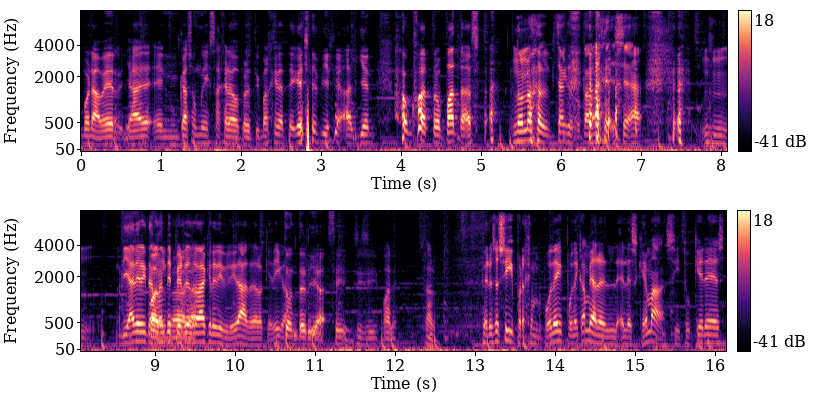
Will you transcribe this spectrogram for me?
bueno, a ver, ya en un caso muy exagerado, pero tú imagínate que te viene alguien a cuatro patas. No, no, exacto, totalmente. o sea, ya directamente pierdes toda la credibilidad de lo que diga. Tontería, sí, sí, sí, vale, claro. Pero eso sí, por ejemplo, puede, puede cambiar el, esquema. Si tú quieres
